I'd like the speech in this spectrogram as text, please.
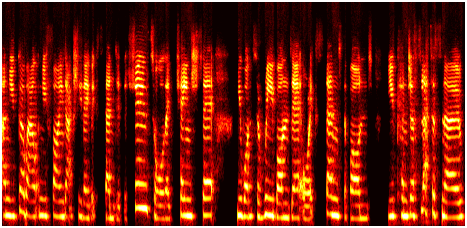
and you go out and you find actually they've extended the shoot or they've changed it, you want to rebond it or extend the bond, you can just let us know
